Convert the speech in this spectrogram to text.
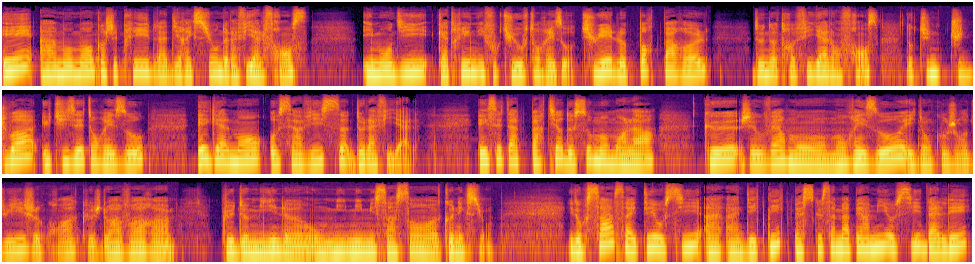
Et à un moment, quand j'ai pris la direction de la filiale France, ils m'ont dit Catherine, il faut que tu ouvres ton réseau. Tu es le porte-parole de notre filiale en France. Donc tu, dois utiliser ton réseau également au service de la filiale. Et c'est à partir de ce moment-là que j'ai ouvert mon, réseau et donc aujourd'hui, je crois que je dois avoir euh, plus de 1000 euh, ou 1500 euh, connexions. Et donc ça, ça a été aussi un, un déclic parce que ça m'a permis aussi d'aller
